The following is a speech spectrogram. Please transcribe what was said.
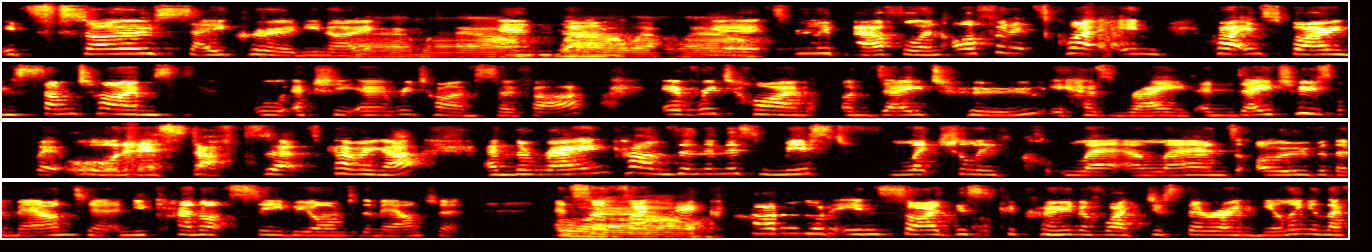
it's so sacred, you know. Wow, wow, and, wow, um, wow, wow. Yeah, it's really powerful, and often it's quite in quite inspiring. Sometimes well, actually every time so far, every time on day two it has rained, and day two's where all their stuff starts coming up, and the rain comes, and then this mist literally lands over the mountain, and you cannot see beyond the mountain. And wow. so it's like they're cuddled inside this cocoon of like just their own healing and they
